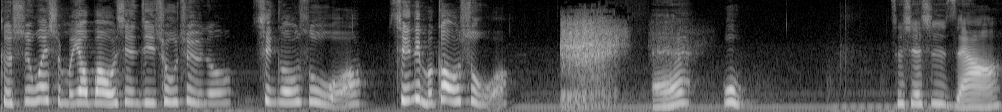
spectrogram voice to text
可是为什么要把我献祭出去呢？请告诉我，请你们告诉我。哎，呜，这些是怎样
